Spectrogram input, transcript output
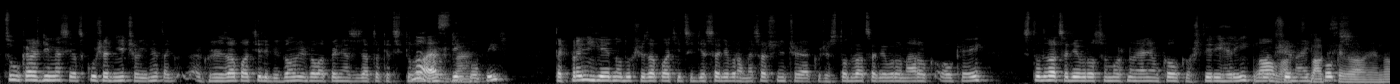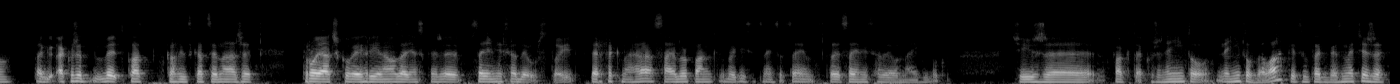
chcú každý mesiac skúšať niečo iné, tak akože zaplatili by veľmi veľa peniazí za to, keď si to no, vždy kúpiť. Tak pre nich je jednoduchšie zaplatiť si 10 eur mesačne, čo je akože 120 eur na rok, OK. 120 eur sú možno, ja neviem koľko, 4 hry no, max, na Xbox. maximálne, no. Tak akože klasická cena, že trojačkovej hry je naozaj dneska, že 70 eur stojí. Perfektná hra, Cyberpunk 2077, to je 70 eur na Xbox. Čiže fakt, akože není to, není to veľa, keď si to tak vezmete, že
